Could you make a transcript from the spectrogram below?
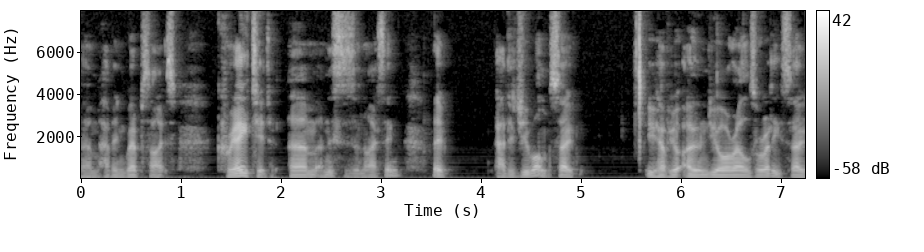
um, having websites created. Um, and this is a nice thing. They've added you on. So you have your own URLs already. So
